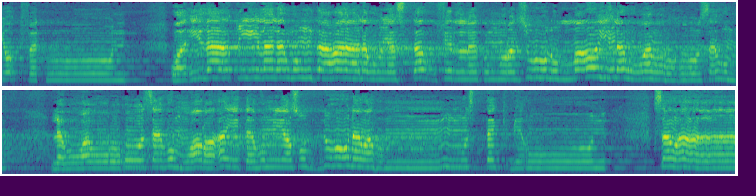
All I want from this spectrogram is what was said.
يؤفكون. وإذا قيل لهم تعالوا يستغفر لكم رسول الله لووا رؤوسهم لووا رؤوسهم ورأيتهم يصدون وهم مستكبرون. سواء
